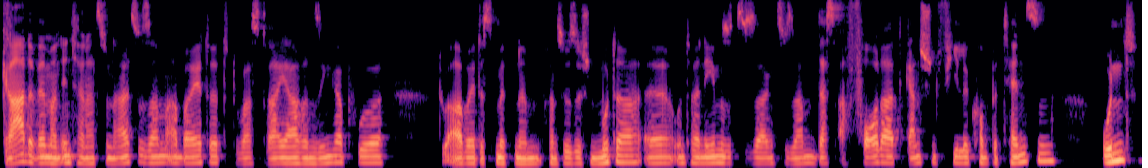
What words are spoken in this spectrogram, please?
gerade wenn man international zusammenarbeitet, du warst drei Jahre in Singapur, du arbeitest mit einem französischen Mutterunternehmen äh, sozusagen zusammen, das erfordert ganz schön viele Kompetenzen und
